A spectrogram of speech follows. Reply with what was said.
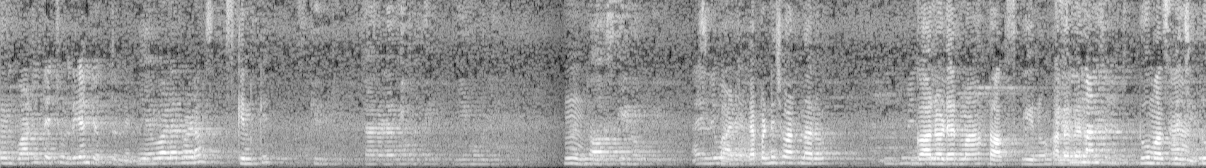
రెండు బాటిల్ తెచ్చి ఉండి అని చెప్తుందండి ఏం వాడారు మేడం? స్కిన్కి స్కిన్ స్కిన్ ఒకటి. అవన్నీ వాడారు. ఎప్పటి నుంచి వాడుతున్నారు? గానోడెర్మా టాక్ స్కిన్ అలోవెరా months నుంచి. టూ మంత్స్ నుంచి. టూ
